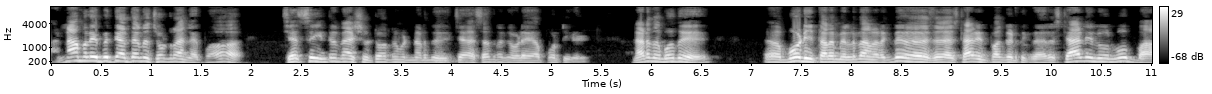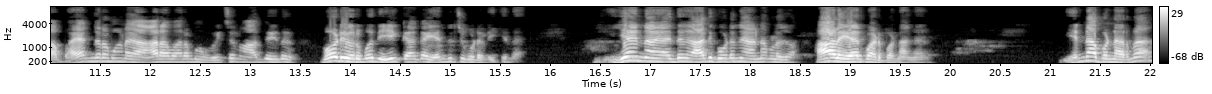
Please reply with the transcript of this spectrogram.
அண்ணாமலை பற்றி அதானே சொல்கிறாங்க இப்போ? செஸ் இன்டர்நேஷ்னல் டோர்னமெண்ட் நடந்தது. செ- சதுரங்க விளையா போட்டிகள். நடந்தபோது மோடி தலைமையில் தான் நடக்குது. ஸ்டாலின் பங்கெடுத்துக்கிறாரு. ஸ்டாலின் வரும்போது ப பயங்கரமான ஆரவாரமும் விச்சனும் அது இது. மோடி வரும்போது ஈக்காக்கா எந்திரிச்சு கூட நிற்கல ஏன் நான் இது அதுக்கு உடனே அண்ணாமலை ஆளை ஏற்பாடு பண்ணாங்க. என்ன பண்ணாருன்னா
